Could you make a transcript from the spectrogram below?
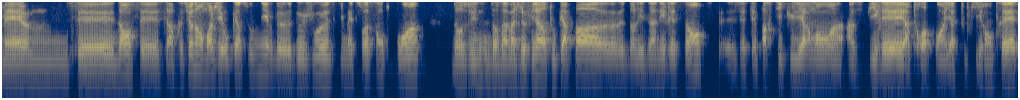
Mais euh, c'est non, c'est impressionnant. Moi, j'ai aucun souvenir de, de joueuses qui mettent 60 points dans, une, dans un match de finale, en tout cas pas euh, dans les années récentes. Elles étaient particulièrement inspirées. À trois points, il y a tout qui rentrait.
